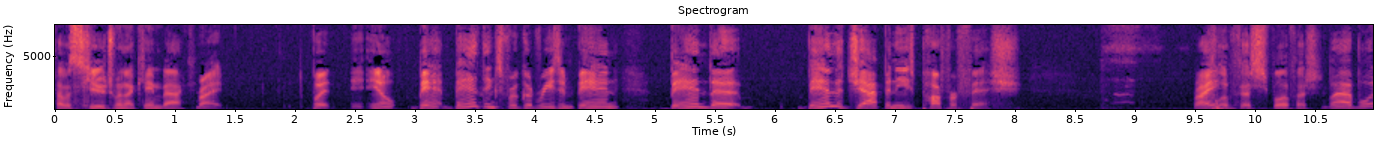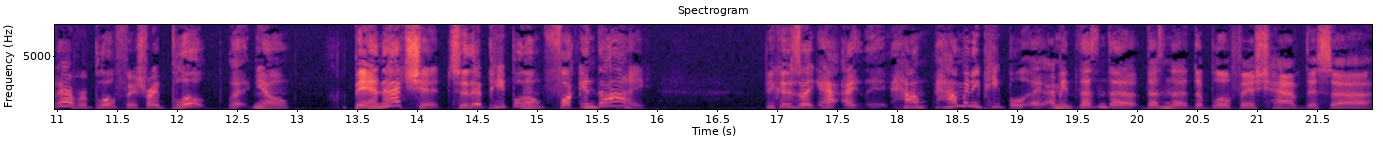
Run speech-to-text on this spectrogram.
That was huge when that came back. Right. But you know, ban ban things for a good reason. Ban ban the ban the Japanese puffer fish. Right? Blowfish, blowfish. Uh, whatever, blowfish, right? Blow, uh, you know, ban that shit so that people don't fucking die. Because like, I, how how many people? I mean, doesn't the doesn't the, the blowfish have this uh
